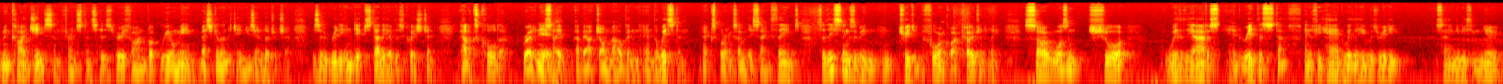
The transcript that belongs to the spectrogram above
I mean, Kai Jensen, for instance, his very fine book Real Men: Masculinity in New Zealand Literature is a really in-depth study of this question. Alex Calder wrote an Yes. essay about John Mulgan and the Western, exploring some of these same themes. So these things have been treated before and quite cogently. So I wasn't sure whether the artist had read this stuff, and if he had, whether he was really saying anything new.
